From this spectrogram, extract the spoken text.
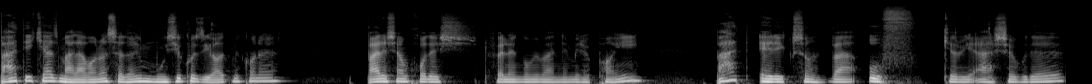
بعد یکی از ملوانا صدای موزیک رو زیاد می‌کنه. بعدش هم خودش فلنگو میبنده میره پایین. بعد اریکسون و اوف که روی عرشه بوده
